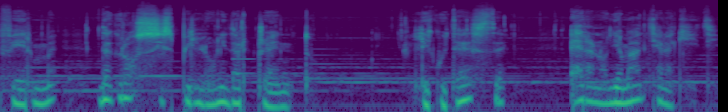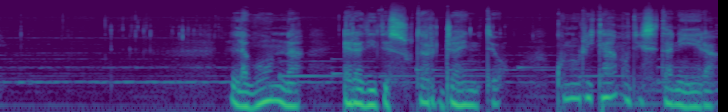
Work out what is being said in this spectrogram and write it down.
ferme da grossi spilloni d'argento, le cui teste erano diamanti anachiti. La gonna era di tessuto argenteo con un ricamo di seta nera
